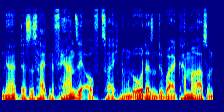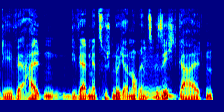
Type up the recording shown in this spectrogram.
ne, das ist halt eine Fernsehaufzeichnung und oh, da sind überall Kameras und die halten, die werden mir zwischendurch auch noch ins Mhm. Gesicht gehalten.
